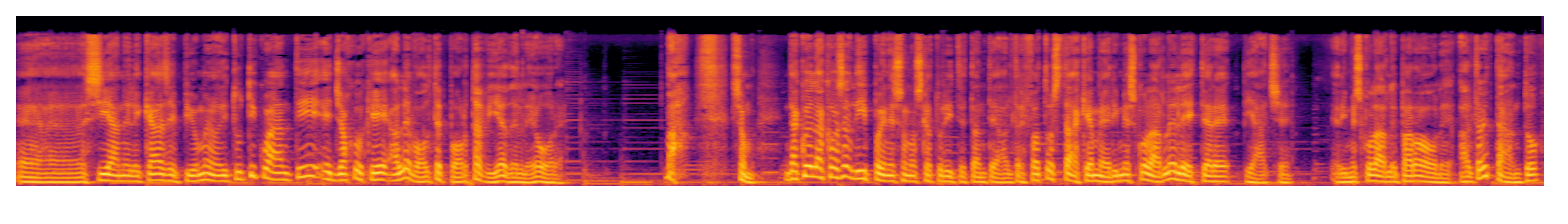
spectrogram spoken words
eh, sia nelle case più o meno di tutti quanti e gioco che alle volte porta via delle ore. Ma insomma, da quella cosa lì poi ne sono scaturite tante altre. Fatto sta che a me rimescolare le lettere piace, rimescolare le parole altrettanto,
